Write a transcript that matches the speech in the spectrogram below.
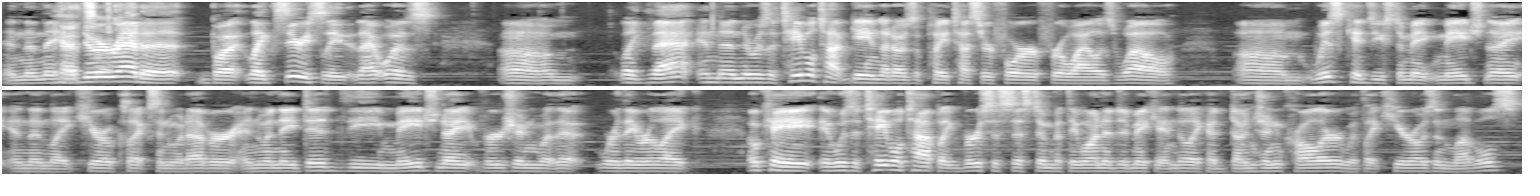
and then they had That to errata it. But like seriously, that was um, like that. And then there was a tabletop game that I was a playtester for for a while as well. Um, WizKids used to make Mage Knight and then like HeroClix and whatever. And when they did the Mage Knight version with it, where they were like, okay, it was a tabletop like versus system, but they wanted to make it into like a dungeon crawler with like heroes and levels.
